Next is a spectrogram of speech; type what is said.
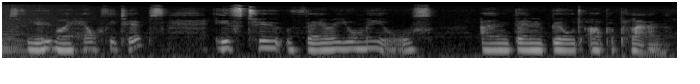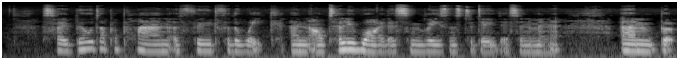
for you, my healthy tips, is to vary your meals and then build up a plan. So build up a plan of food for the week, and I'll tell you why. There's some reasons to do this in a minute. Um, but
